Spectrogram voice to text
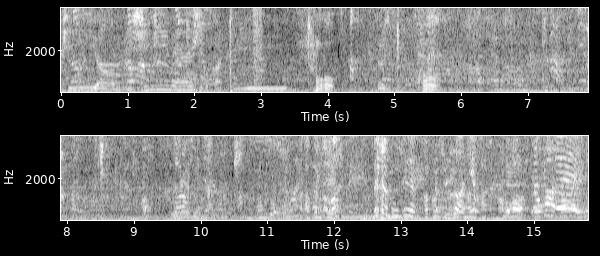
비염이 심해질 것 같지 오. 오. 그래서 그거 아니야? 뭐가 너가 너가 이거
